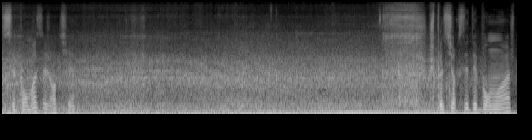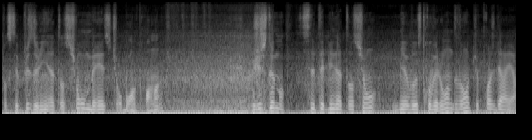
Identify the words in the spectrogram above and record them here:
C'est pour moi, c'est gentil. Je suis pas sûr que c'était pour moi, je c'est plus de l'inattention, mais c'est toujours bon à prendre. Hein. Justement, si c'était de l'inattention, mieux vaut se trouver loin devant que proche derrière.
